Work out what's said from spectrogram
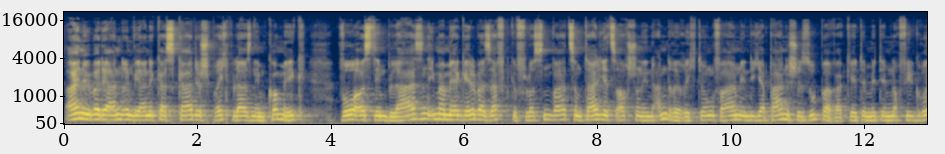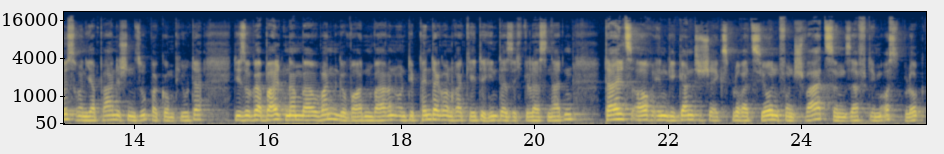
eine über der anderen wie eine Kaskade Sprechblasen im Comic, wo aus den Blasen immer mehr gelber Saft geflossen war, zum Teil jetzt auch schon in andere Richtungen, vor allem in die japanische Superrakete mit dem noch viel größeren japanischen Supercomputer, die sogar bald Number One geworden waren und die Pentagon-Rakete hinter sich gelassen hatten, teils auch in gigantische Explorationen von schwarzem Saft im Ostblock,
